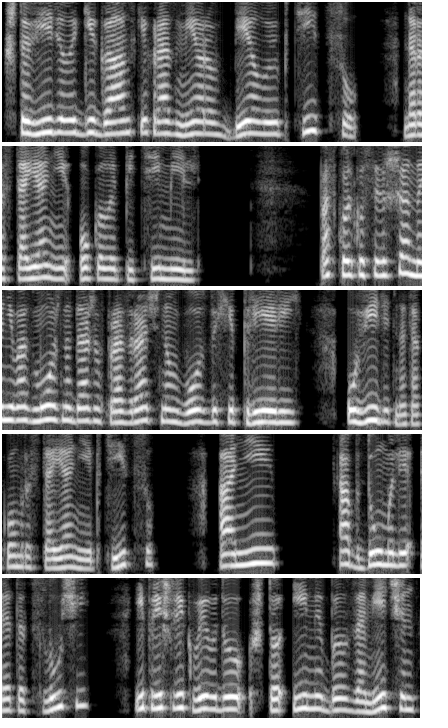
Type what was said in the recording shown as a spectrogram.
что видела гигантских размеров белую птицу на расстоянии около пяти миль. Поскольку совершенно невозможно даже в прозрачном воздухе прерий увидеть на таком расстоянии птицу, они обдумали этот случай и пришли к выводу, что ими был замечен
